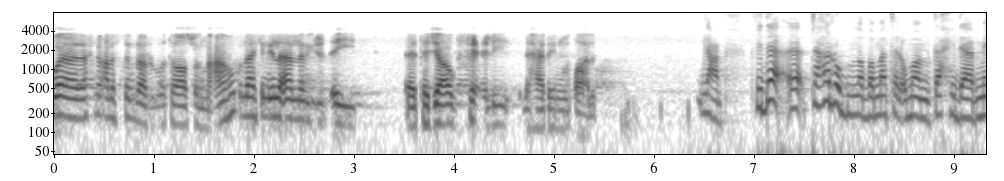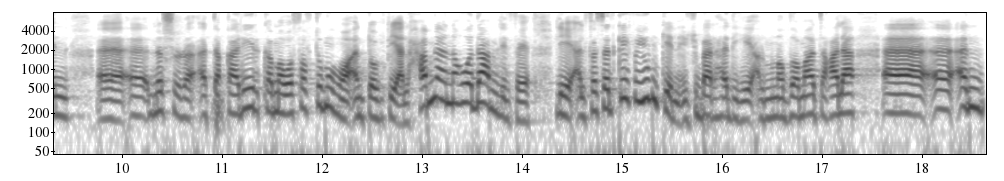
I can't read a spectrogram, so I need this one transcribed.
ونحن على استمرار والتواصل معهم لكن إلى الآن لم يوجد أي تجاوب فعلي لهذه المطالب. نعم فداء تهرب منظمات الأمم المتحدة من نشر التقارير كما وصفتموه أنتم في الحملة إنه هو دعم للفساد، كيف يمكن إجبار هذه المنظمات على أن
